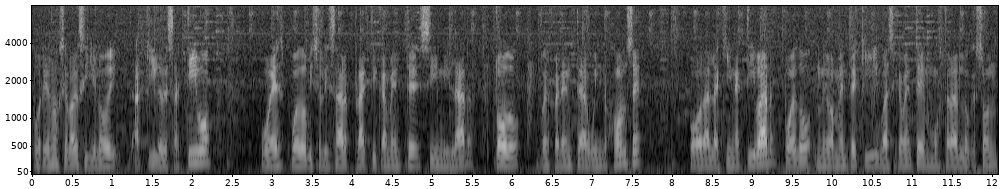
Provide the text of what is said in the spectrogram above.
podríamos observar si yo lo doy aquí lo desactivo, pues puedo visualizar prácticamente similar todo referente a Windows 11. Puedo darle aquí en activar, puedo nuevamente aquí básicamente mostrar lo que son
